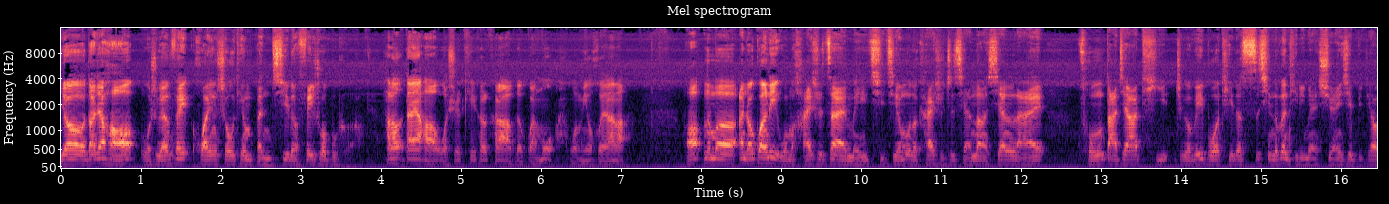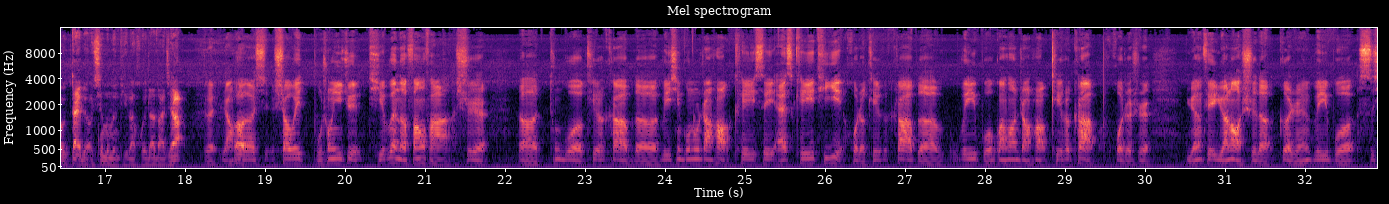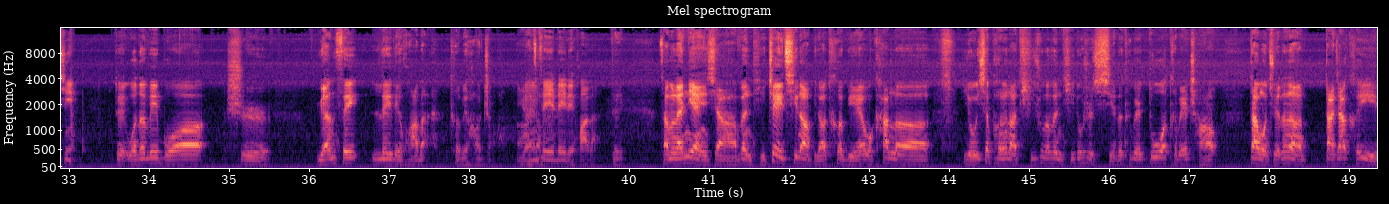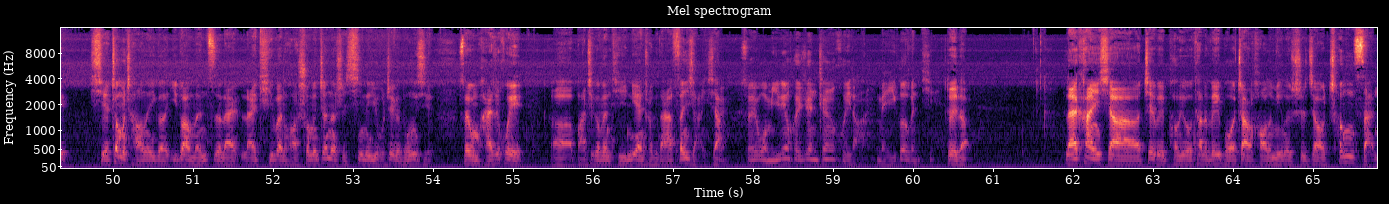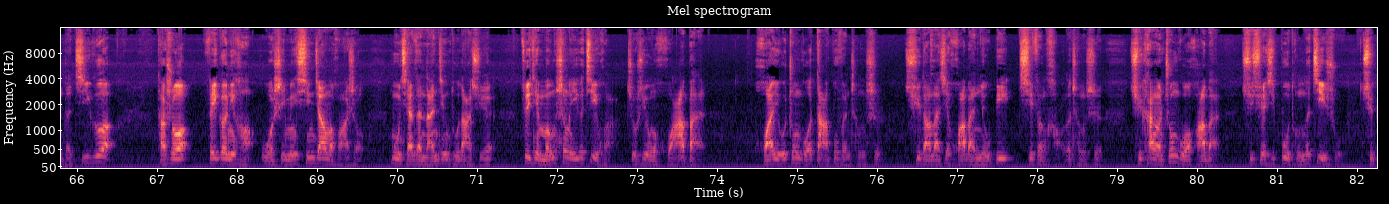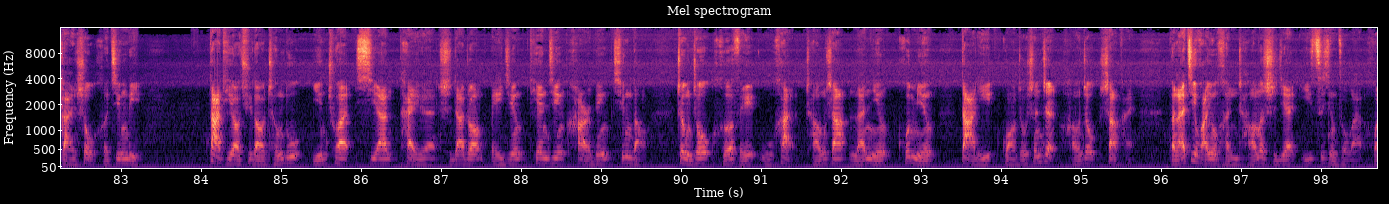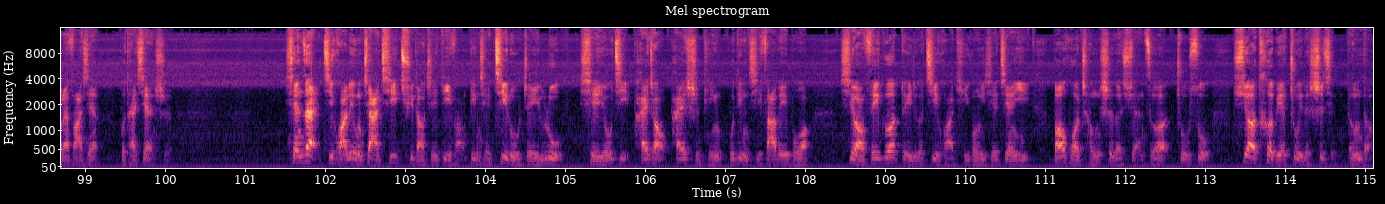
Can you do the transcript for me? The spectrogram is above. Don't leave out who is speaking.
Speaker 1: 哟，大家好，我是袁飞，欢迎收听本期的《非说不可》。
Speaker 2: Hello，大家好，我是 Kicker Club 的管木，我们又回来了。
Speaker 1: 好，那么按照惯例，我们还是在每一期节目的开始之前呢，先来从大家提这个微博提的私信的问题里面选一些比较有代表性的问题来回答大家。
Speaker 2: 对，然后稍微补充一句，提问的方法是，呃，通过 Kicker Club 的微信公众账号 K C S K A T E，或者 Kicker Club 的微博官方账号 Kicker Club，或者是袁飞袁老师的个人微博私信。
Speaker 1: 对，我的微博是袁飞 Lady 滑板，特别好找。啊
Speaker 2: 袁飞 Lady 滑板。
Speaker 1: 对咱们来念一下问题。这一期呢比较特别，我看了有一些朋友呢提出的问题都是写的特别多、特别长，但我觉得呢，大家可以写这么长的一个一段文字来来提问的话，说明真的是心里有这个东西，所以我们还是会呃把这个问题念出来跟大家分享一下。
Speaker 2: 所以我们一定会认真回答每一个问题。
Speaker 1: 对的，来看一下这位朋友他的微博账号的名字是叫撑伞的鸡哥，他说：“飞哥你好，我是一名新疆的滑手，目前在南京读大学。最近萌生了一个计划，就是用滑板环游中国大部分城市，去到那些滑板牛逼、气氛好的城市，去看看中国滑板，去学习不同的技术，去感受和经历。大体要去到成都、银川、西安、太原、石家庄、北京、天津、哈尔滨、青岛。”郑州、合肥、武汉、长沙、南宁、昆明、大理、广州、深圳、杭州、上海。本来计划用很长的时间一次性走完，后来发现不太现实。现在计划利用假期去到这些地方，并且记录这一路，写游记、拍照、拍视频，不定期发微博。希望飞哥对这个计划提供一些建议，包括城市的选择、住宿、需要特别注意的事情等等。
